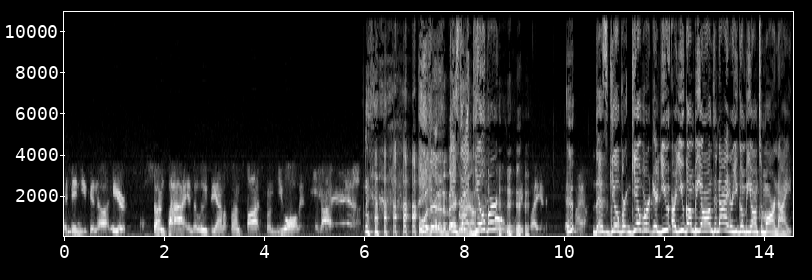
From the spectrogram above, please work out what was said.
and then you can uh, hear Sun Pie and the Louisiana Sunspots from New Orleans tonight. Who is that in the Is that background? Gilbert? Oh, we'll be playing that now. That's Gilbert. Gilbert, are you are you gonna be on tonight or are you gonna be on tomorrow night?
